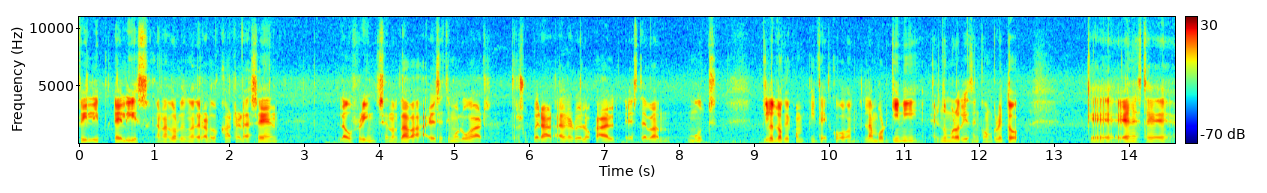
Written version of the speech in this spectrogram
Philip Ellis, ganador de una de las dos carreras en Laughring, se notaba el séptimo lugar tras superar al héroe local Esteban Much piloto que compite con Lamborghini, el número 10 en concreto, que en este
